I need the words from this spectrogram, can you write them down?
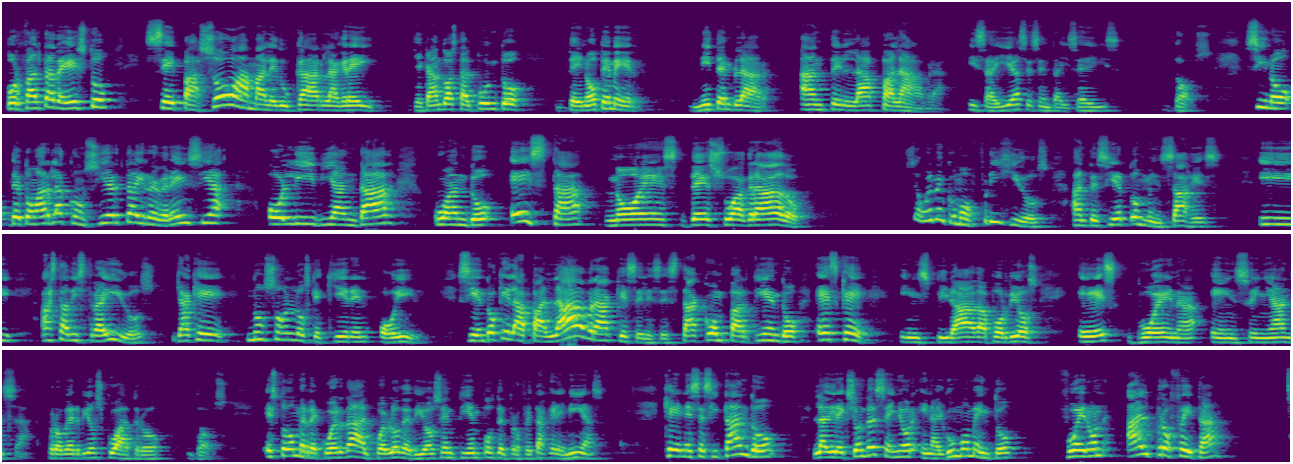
Por falta de esto, se pasó a maleducar la Grey, llegando hasta el punto de no temer ni temblar ante la palabra. Isaías 66, 2, sino de tomarla con cierta irreverencia o liviandad cuando ésta no es de su agrado. Se vuelven como frígidos ante ciertos mensajes y hasta distraídos, ya que no son los que quieren oír, siendo que la palabra que se les está compartiendo es que, inspirada por Dios, es buena enseñanza. Proverbios 4, 2. Esto me recuerda al pueblo de Dios en tiempos del profeta Jeremías, que necesitando la dirección del Señor en algún momento, fueron al profeta,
